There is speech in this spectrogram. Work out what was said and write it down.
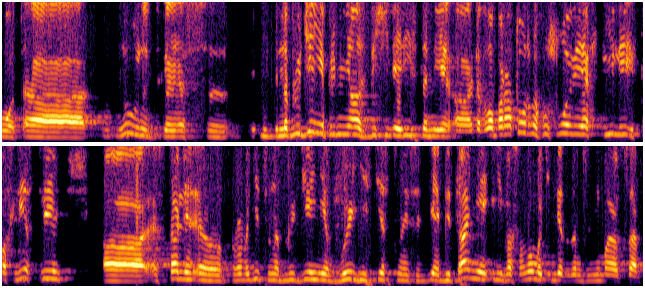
Вот, а, ну, наблюдение применялось бихевиористами а, это в лабораторных условиях или впоследствии а, стали э, проводиться наблюдения в естественной среде обитания, и в основном этим методом занимаются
